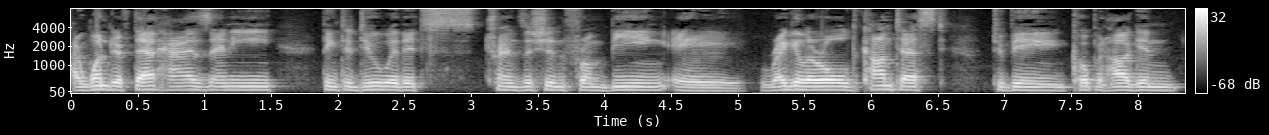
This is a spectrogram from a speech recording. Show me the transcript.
I wonder if that has anything to do with its transition from being a regular old contest to being Copenhagen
